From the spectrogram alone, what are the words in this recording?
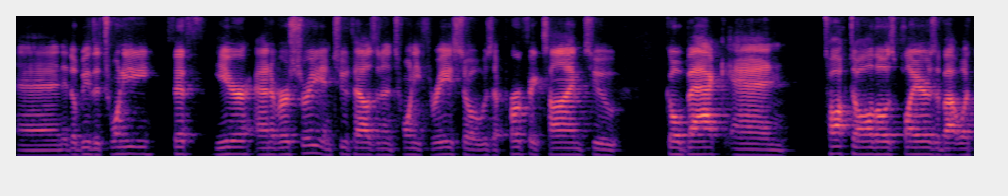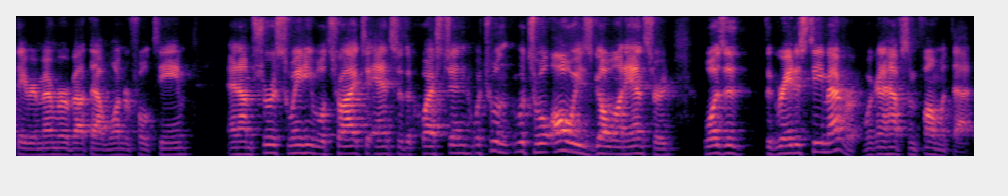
and it'll be the 25th year anniversary in 2023. So it was a perfect time to go back and talk to all those players about what they remember about that wonderful team. And I'm sure Sweeney will try to answer the question, which will which will always go unanswered. Was it the greatest team ever. We're going to have some fun with that.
